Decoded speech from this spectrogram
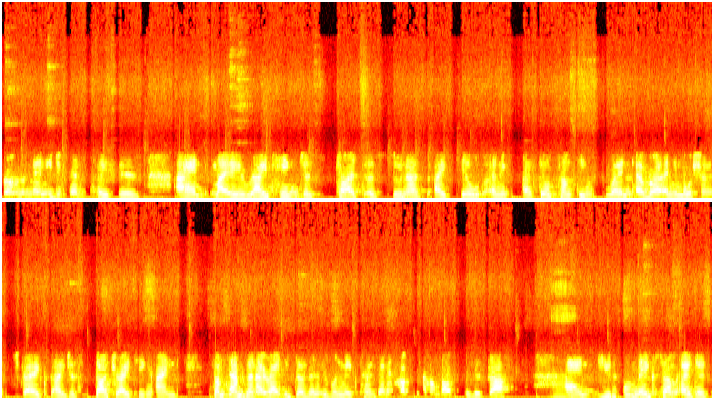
from many different places, and my writing just starts as soon as I feel any, I feel something. Whenever an emotion strikes, I just start writing, and sometimes when I write, it doesn't even make sense, and I have to come back to the draft ah. and you know make some edits.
